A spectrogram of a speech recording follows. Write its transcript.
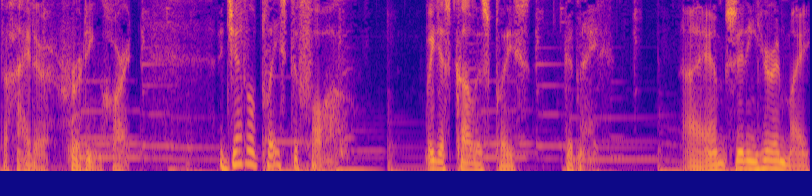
to hide a hurting heart, a gentle place to fall. We just call this place goodnight. I am sitting here in my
